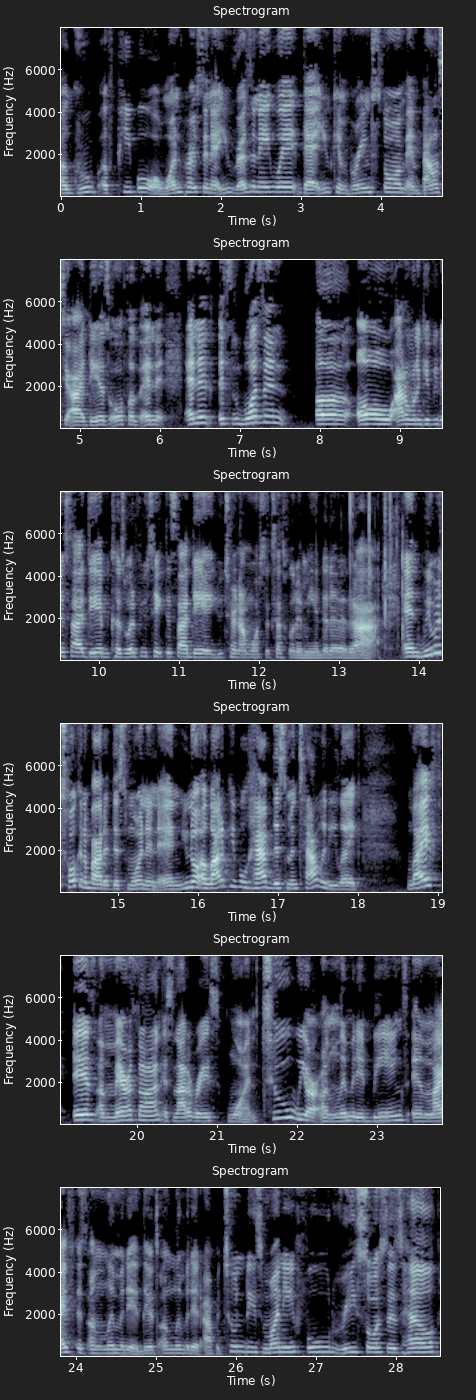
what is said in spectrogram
a group of people or one person that you resonate with that you can brainstorm and bounce your ideas off of and it, and it, it wasn't uh oh i don't want to give you this idea because what if you take this idea and you turn out more successful than me and da da da da. And we were talking about it this morning and you know a lot of people have this mentality like life is a marathon it's not a race. One. Two we are unlimited beings and life is unlimited. There's unlimited opportunities money food resources health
